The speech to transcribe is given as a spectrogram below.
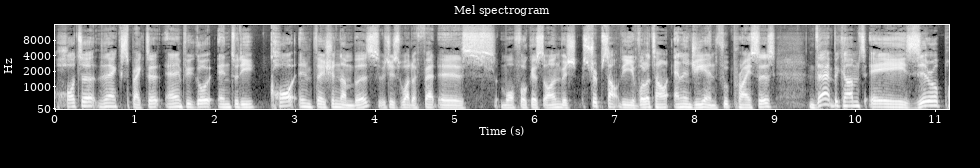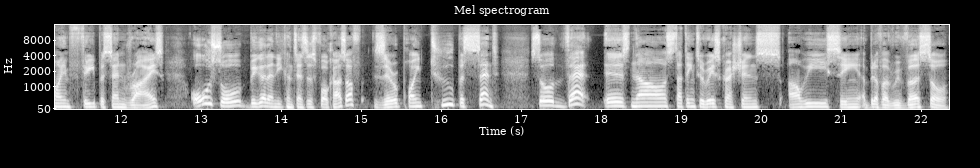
hotter than expected. And if you go into the core inflation numbers, which is what the Fed is more focused on, which strips out the volatile energy and food prices, that becomes a 0.3% rise, also bigger than the consensus forecast of 0.2%. So that is now starting to raise questions. Are we seeing a bit of a reversal?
